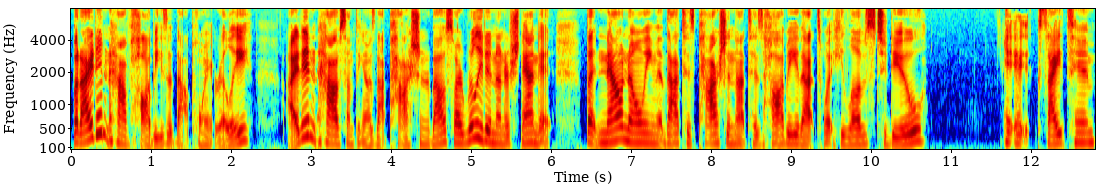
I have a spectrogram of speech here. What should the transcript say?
But I didn't have hobbies at that point, really. I didn't have something I was that passionate about, so I really didn't understand it. But now knowing that that's his passion, that's his hobby, that's what he loves to do, it excites him.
